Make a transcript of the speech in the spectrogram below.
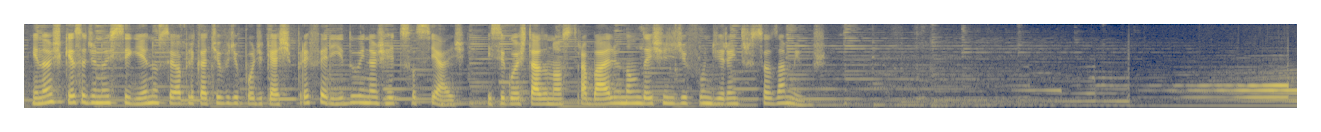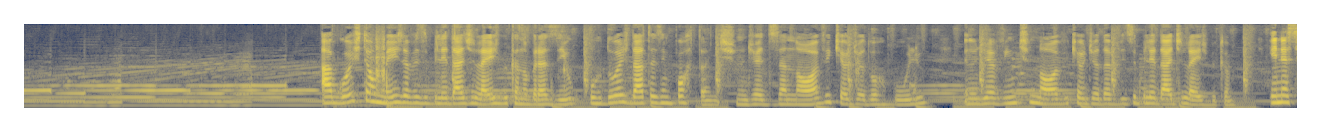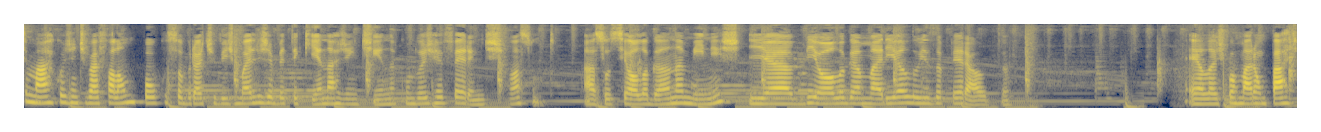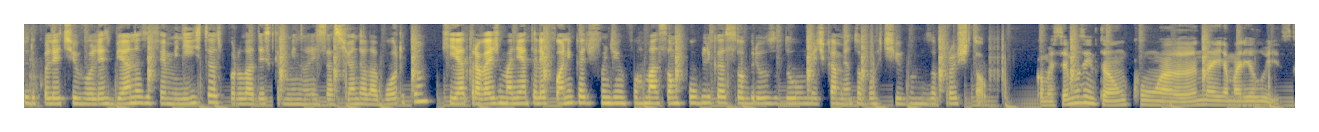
E não esqueça de nos seguir no seu aplicativo de podcast preferido e nas redes sociais. E se gostar do nosso trabalho, não deixe de difundir entre seus amigos. Agosto é o mês da visibilidade lésbica no Brasil por duas datas importantes, no dia 19, que é o Dia do Orgulho, e no dia 29, que é o Dia da Visibilidade Lésbica. E nesse marco a gente vai falar um pouco sobre o ativismo LGBTQ na Argentina com duas referentes no assunto. A socióloga Ana Mines e a bióloga Maria Luísa Peralta. Elas formaram parte do coletivo Lesbianas e Feministas por la Descriminalização do Aborto, que, através de uma linha telefônica, difunde informação pública sobre o uso do medicamento abortivo misoprostol. Comecemos então com a Ana e a Maria Luísa.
